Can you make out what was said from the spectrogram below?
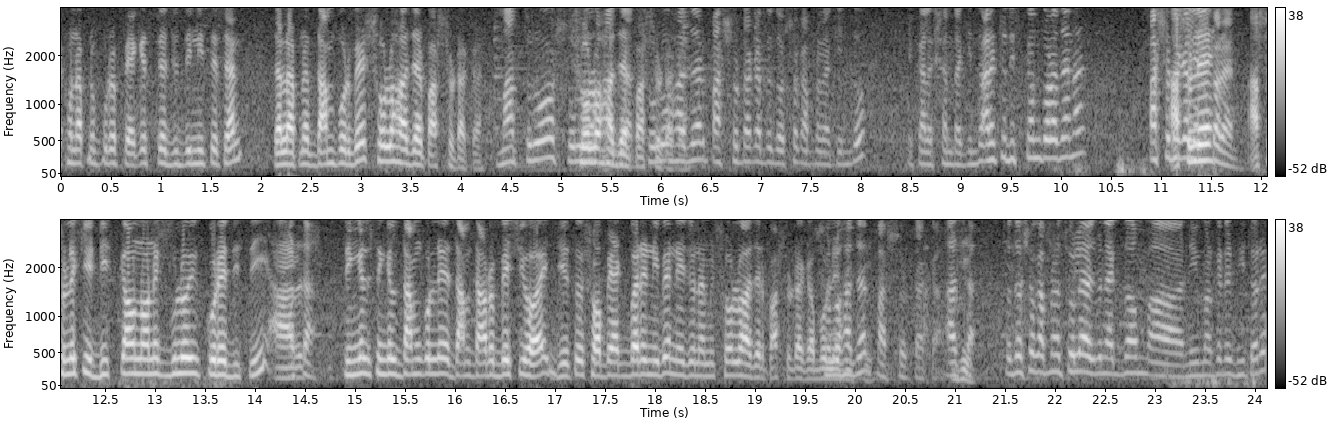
এখন আপনি পুরো প্যাকেজটা যদি নিতে চান তাহলে আপনার দাম পড়বে ষোলো হাজার পাঁচশো টাকা। মাত্র ষোলো হাজার ষোলো হাজার পাঁচশো টাকাতে দর্শক আপনারা কিন্তু এই কালেকশনটা কিন্তু আরেকটু ডিসকাউন্ট করা যায় না? আসলে আসলে কি ডিসকাউন্ট অনেকগুলোই করে দিছি। আর আচ্ছা। সিঙ্গেল সিঙ্গেল দাম করলে দামটা আরও বেশি হয় যেহেতু সব একবারে নিবেন এই জন্য আমি ষোলো হাজার পাঁচশো টাকা বলে ষোলো হাজার পাঁচশো টাকা। আচ্ছা তো দর্শক আপনারা চলে আসবেন একদম নিউ মার্কেটের ভিতরে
